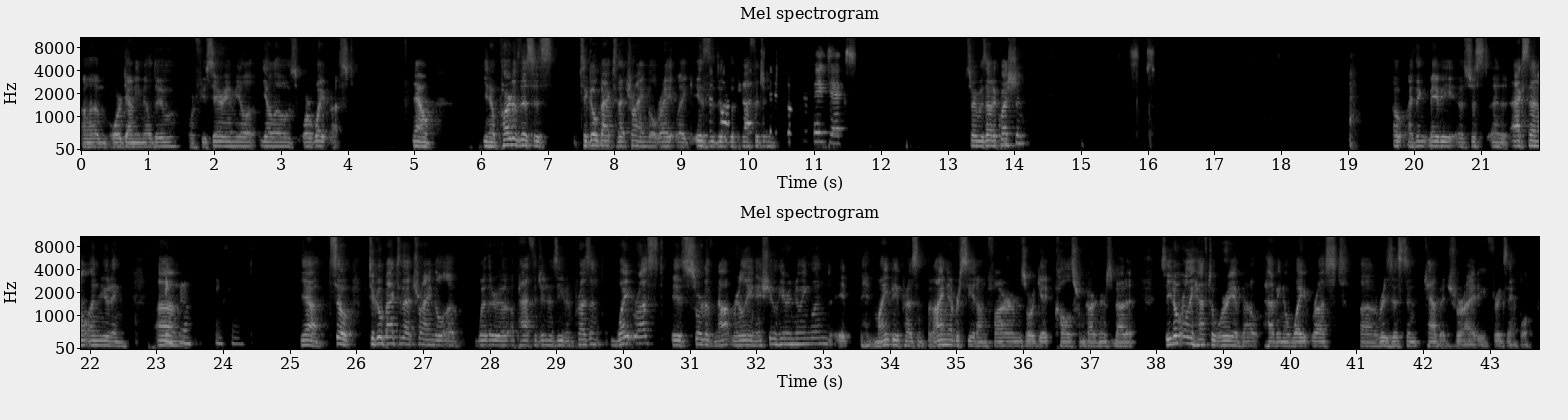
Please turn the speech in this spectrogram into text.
um, or downy mildew, or fusarium yellows, or white rust. Now, you know, part of this is to go back to that triangle, right? Like, is the, the pathogen? Sorry, was that a question? Oh, I think maybe it was just an accidental unmuting. Um, Thanks, Thanks, Gil. Yeah. So to go back to that triangle of whether a pathogen is even present, white rust is sort of not really an issue here in New England. It, it might be present, but I never see it on farms or get calls from gardeners about it. So you don't really have to worry about having a white rust uh, resistant cabbage variety, for example.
